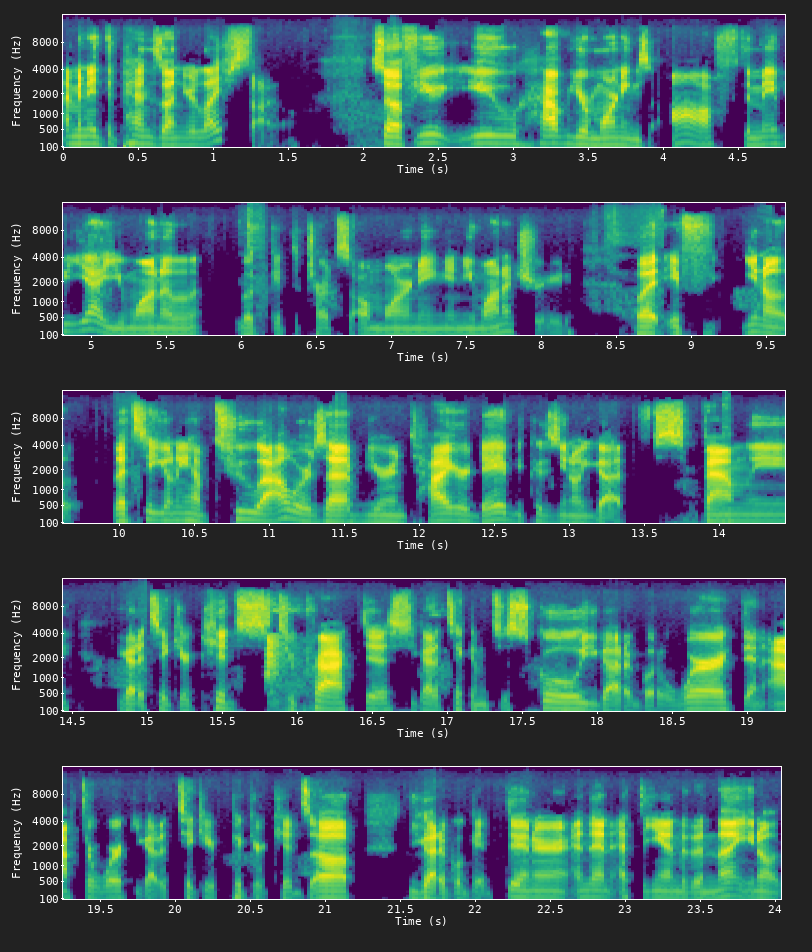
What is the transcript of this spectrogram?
i mean it depends on your lifestyle so if you you have your mornings off then maybe yeah you want to look at the charts all morning and you want to trade but if you know let's say you only have two hours out of your entire day because you know you got family you got to take your kids to practice you got to take them to school you got to go to work then after work you got to take your pick your kids up you got to go get dinner and then at the end of the night you know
